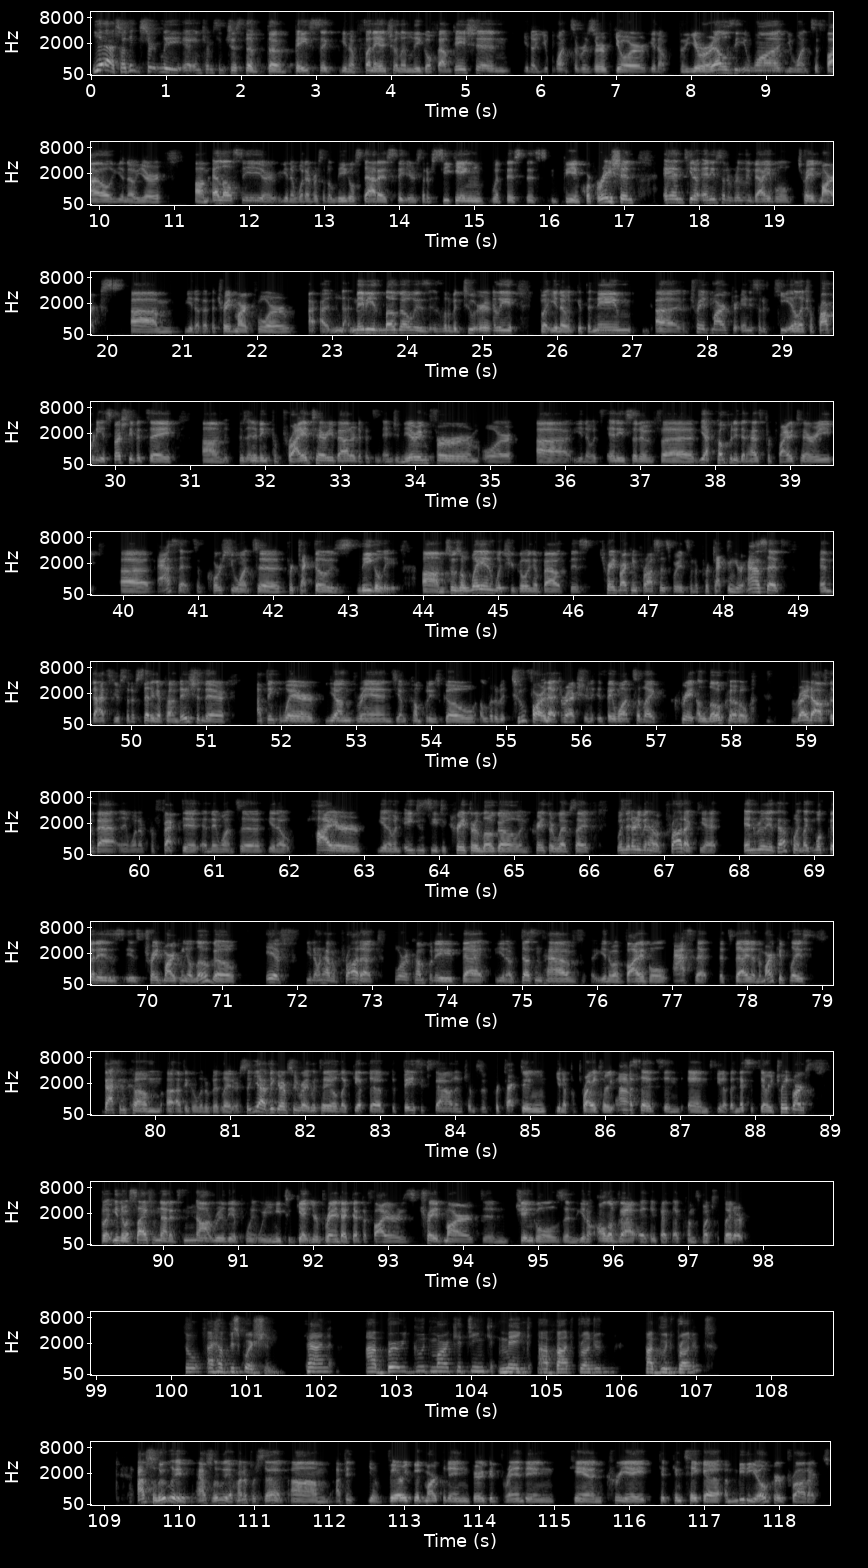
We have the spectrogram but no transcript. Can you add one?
Yeah, so I think certainly in terms of just the the basic, you know, financial and legal foundation, you know, you want to reserve your, you know, the URLs that you want. You want to file, you know, your um, LLC or you know whatever sort of legal status that you're sort of seeking with this this the incorporation, and you know any sort of really valuable trademarks. Um, you know that the trademark for uh, maybe logo is, is a little bit too early, but you know get the name uh, trademarked or any sort of key intellectual property, especially if it's a um, if there's anything proprietary about it, if it's an engineering firm or uh, you know it's any sort of uh, yeah company that has proprietary uh, assets, of course you want to protect those legally. Um, so there's a way in which you're going about this trademarking process where you're sort of protecting your assets, and that's you're sort of setting a foundation there. I think where young brands, young companies go a little bit too far in that direction is they want to like create a logo right off the bat, and they want to perfect it, and they want to you know hire you know an agency to create their logo and create their website when they don't even have a product yet. And really at that point like what good is is trademarking a logo if you don't have a product for a company that you know doesn't have you know a viable asset that's valued in the marketplace that can come uh, i think a little bit later. So yeah i think you're absolutely right mateo like get the the basics down in terms of protecting you know proprietary assets and and you know the necessary trademarks. But you know aside from that it's not really a point where you need to get your brand identifiers trademarked and jingles and you know all of that. I think that that comes much later. So I have this question. Can a very good marketing make a bad product a good product? Absolutely, absolutely, hundred percent. Um, I think you know, very good marketing, very good branding can create can, can take a, a mediocre product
